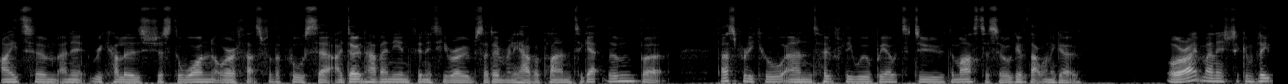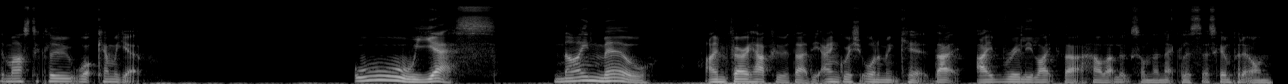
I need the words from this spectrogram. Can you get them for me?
item and it recolors just the one, or if that's for the full set. I don't have any Infinity robes. I don't really have a plan to get them, but that's pretty cool. And hopefully we'll be able to do the master, so we'll give that one a go. All right, managed to complete the master clue. What can we get? Ooh, yes. 9 mil. I'm very happy with that. The Anguish Ornament Kit, that I really like that, how that looks on the necklace. Let's go and put it on.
